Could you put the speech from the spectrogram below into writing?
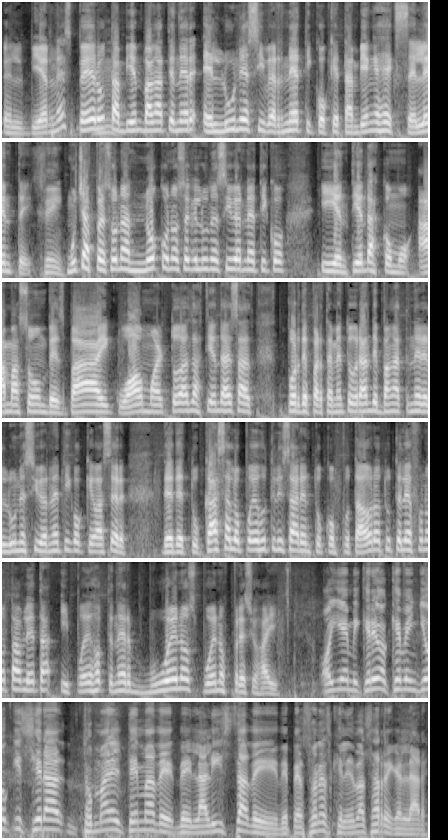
el viernes, pero también van a tener el lunes cibernético, que también es excelente. Muchas personas no conocen el lunes cibernético y en tiendas como Amazon, Best Buy, Walmart, todas las tiendas esas por departamento grandes van a tener el lunes cibernético que va a ser desde tu casa lo puedes utilizar en tu computadora tu teléfono tableta y puedes obtener buenos, buenos precios ahí. Oye, mi querido Kevin, yo quisiera tomar el tema de, de la lista de, de personas que les vas a regalar.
